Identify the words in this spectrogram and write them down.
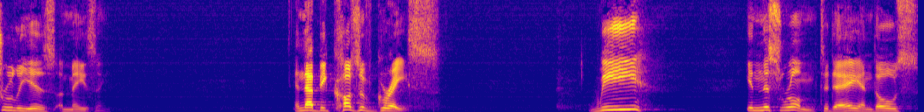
truly is amazing. And that because of grace, we in this room today and those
